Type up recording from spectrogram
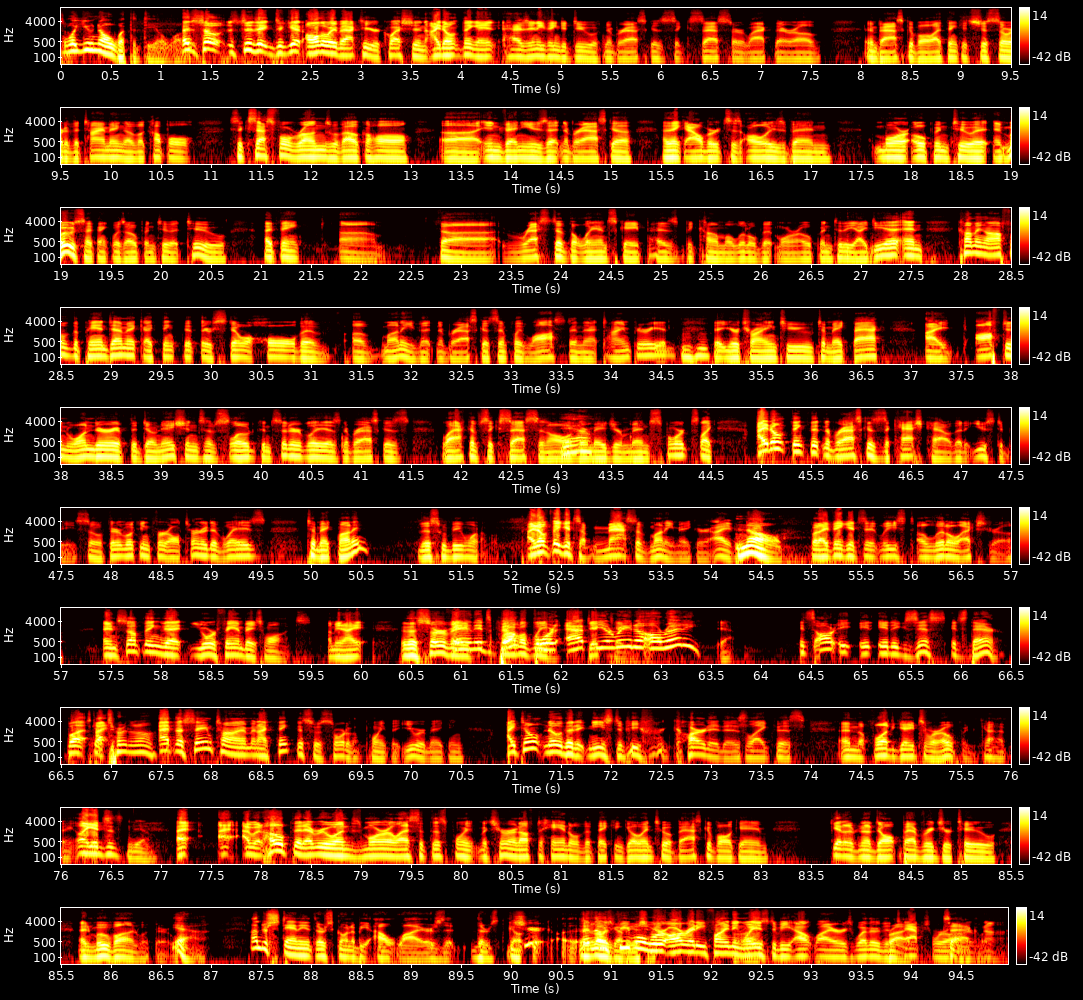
Well, you know what the deal was. And so to, to get all the way back to your question, I don't think it has anything to do with Nebraska's success or lack thereof in basketball. I think it's just sort of the timing of a couple successful runs with alcohol uh, in venues at Nebraska. I think Alberts has always been more open to it, and Moose I think was open to it too. I think um, the rest of the landscape has become a little bit more open to the idea. And coming off of the pandemic, I think that there's still a hold of of money that Nebraska simply lost in that time period Mm-hmm. that you're trying to to make back. I often wonder if the donations have slowed considerably as Nebraska's lack of success in all of their major men's sports. Like, I don't think that Nebraska is the cash cow that it used to be. So if they're looking for alternative ways to make money, this would be one of them. I don't think it's a massive moneymaker either No. but I think it's at least a little extra and something that your fan base wants. I mean, I the survey and it's built for it at the arena already. Yeah, It's already it, it exists. It's there. but I- turn it on. At the same time, and I think this was sort of the point that you were making. I don't know that it needs to be regarded as like this, and the floodgates were open kind of thing. Like it's just, Yeah. I, I, I would hope that everyone's more or less at this point mature enough to handle that they can go into a basketball game, get an adult beverage or two, and move on with their life. Yeah. Understanding that there's going to be outliers that there's go- Sure. uh, and those people were already finding ways to be outliers, whether the Right. taps were Exactly. on or not.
